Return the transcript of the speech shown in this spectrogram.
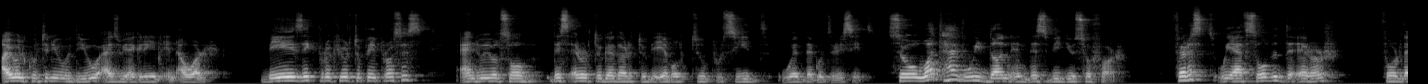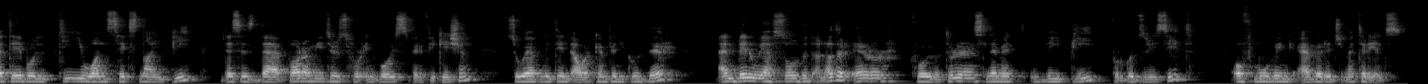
I will continue with you as we agreed in our basic procure to pay process and we will solve this error together to be able to proceed with the goods receipt. So what have we done in this video so far? First, we have solved the error for the table T169P. This is the parameters for invoice verification. So we have maintained our company code there. And then we have solved another error for the tolerance limit VP for goods receipt of moving average materials.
